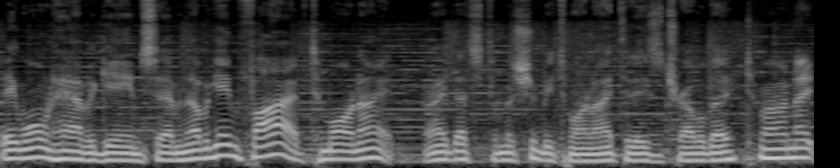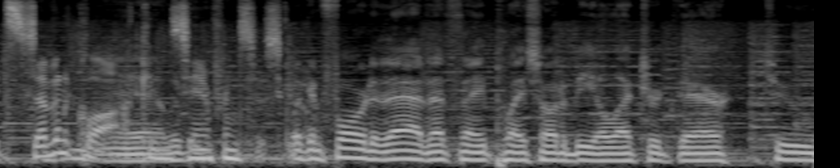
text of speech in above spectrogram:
they won't have a game seven. They'll have a game five tomorrow night, right? That's should be tomorrow night. Today's a travel day. Tomorrow night, 7 o'clock Yeah, in looking- San Francisco. Looking forward to that. That thing, place ought to be electric there. Two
